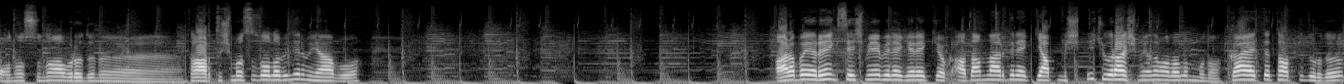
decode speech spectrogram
onosunu avradını. Tartışmasız olabilir mi ya bu? Arabaya renk seçmeye bile gerek yok. Adamlar direkt yapmış. Hiç uğraşmayalım alalım bunu. Gayet de tatlı durdu.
